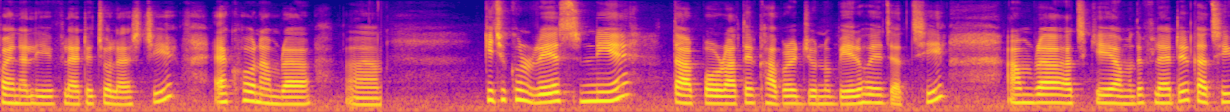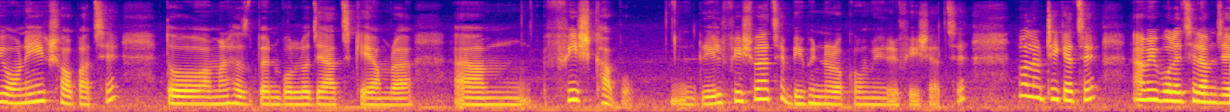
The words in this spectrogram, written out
ফাইনালি ফ্ল্যাটে চলে আসছি। এখন আমরা কিছুক্ষণ রেস্ট নিয়ে তারপর রাতের খাবারের জন্য বের হয়ে যাচ্ছি। আমরা আজকে আমাদের ফ্ল্যাটের কাছেই অনেক শপ আছে। তো আমার হাজব্যান্ড বলল যে আজকে আমরা ফিশ খাব। গ্রিল ফিশও আছে, বিভিন্ন রকমের ফিশ আছে। বললাম, ঠিক আছে। আমি বলেছিলাম যে,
